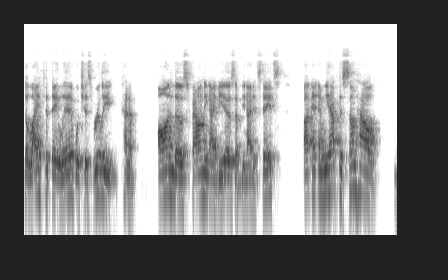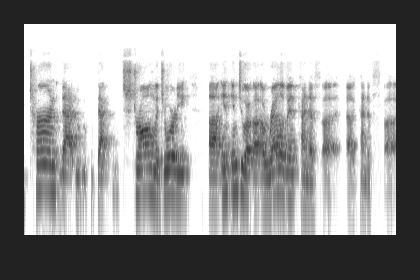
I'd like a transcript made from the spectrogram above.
the life that they live, which is really kind of on those founding ideas of the United States. Uh, and, and, we have to somehow turn that that strong majority uh, in, into a, a, relevant kind of uh, uh, kind of uh,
